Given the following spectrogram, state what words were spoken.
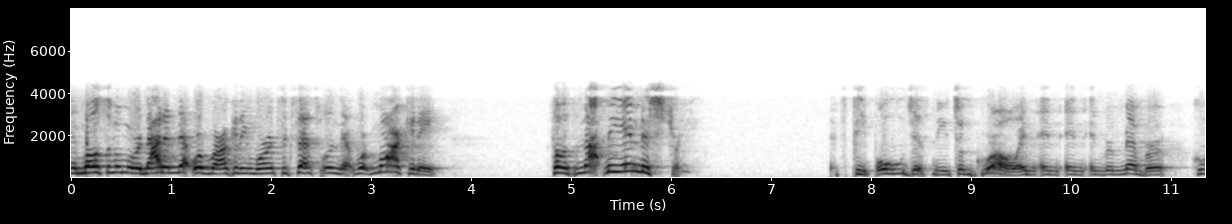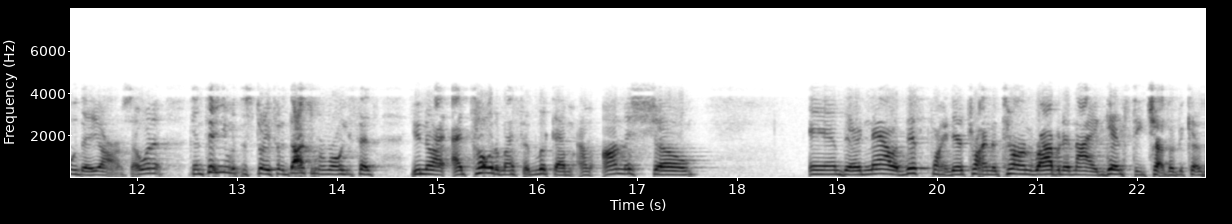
And most of them were not in network marketing weren't successful in network marketing. So it's not the industry. It's people who just need to grow and, and, and, and remember who they are. So I want to continue with the story. So Dr. Monroe, he says, you know, I, I told him, I said, look, I'm, I'm on this show and they're now at this point they're trying to turn Robert and I against each other because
